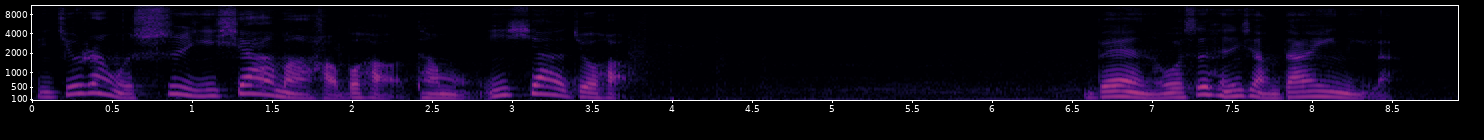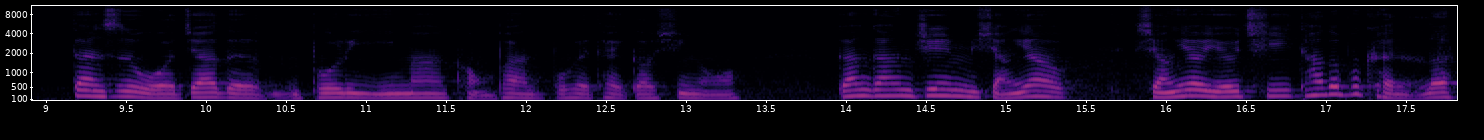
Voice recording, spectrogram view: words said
你就让我试一下嘛，好不好，汤姆？一下就好。Ben，我是很想答应你了，但是我家的玻璃姨妈恐怕不会太高兴哦。刚刚 Jim 想要想要油漆，他都不肯了。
